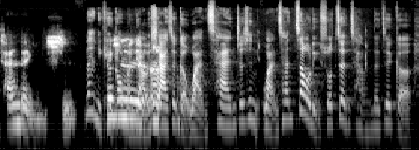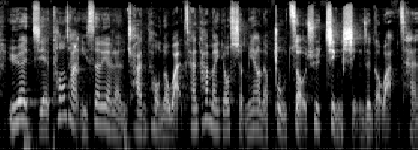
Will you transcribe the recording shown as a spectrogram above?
餐的仪式。那你可以跟我们聊一下这个晚餐，就是晚餐。照理说，正常的这个逾越节，通常以色列人传统的晚餐，他们有什么样的步骤去进行这个晚餐？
